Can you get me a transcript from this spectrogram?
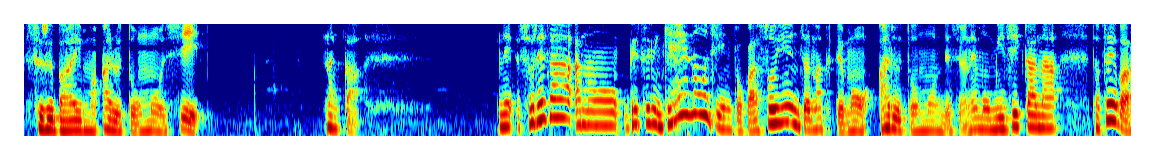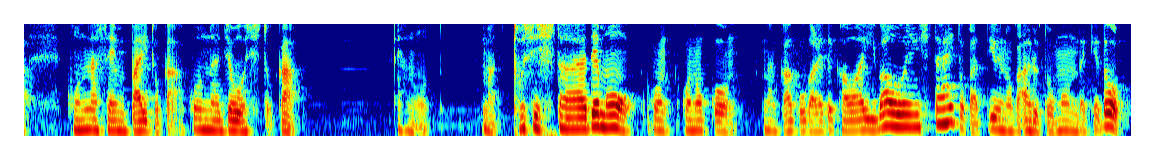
する場合もあると思うしなんかね、それがあの別に芸能人とかそういうんじゃなくてもあると思うんですよね。もう身近な例えばこんな先輩とかこんな上司とかあの、まあ、年下でもここの子なんか憧れて可愛いわ応援したいとかっていうのがあると思うんだけど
